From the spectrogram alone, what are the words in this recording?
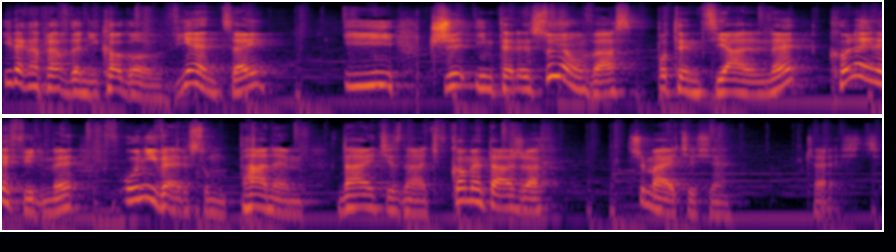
i tak naprawdę nikogo więcej? I czy interesują Was potencjalne kolejne filmy w uniwersum Panem? Dajcie znać w komentarzach. Trzymajcie się. Cześć.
